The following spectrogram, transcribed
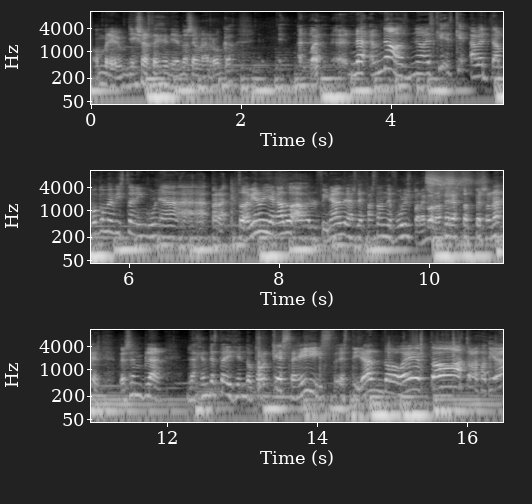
Hombre, Jason está encendiéndose una roca. No, no, no, es que, es que, a ver, tampoco me he visto ninguna. a- a- Para, todavía no he llegado al final de las de Fast and the Furious para conocer a estos personajes. Pero es en plan, la gente está diciendo, ¿por qué seguís estirando esto hasta la saciedad?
